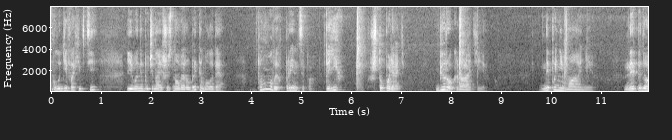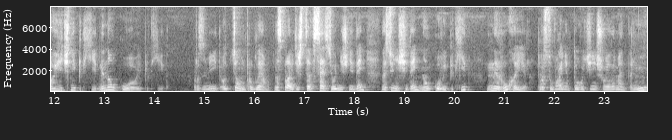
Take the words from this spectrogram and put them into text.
молоді фахівці, і вони починають щось нове робити молоде, по нових принципах, то їх штопорять. Бюрократія, непонімання, непедагогічний підхід, не науковий підхід. Розумієте? От цьому проблема. Насправді ж це все сьогоднішній день, на сьогоднішній день науковий підхід не рухає просуванням того чи іншого елемента. Ні,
